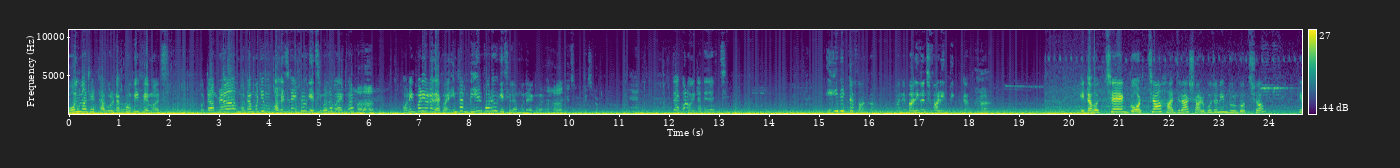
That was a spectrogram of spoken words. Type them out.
গোল মাঠের ঠাকুর ওটা খুবই ফেমাস ওটা আমরা মোটামুটি কলেজ লাইফেও গেছি বলো কয়েকবার। হ্যাঁ। অনেকবারই ওটা দেখা হয়। ইনফ্যাক্ট বিয়ের পরেও গেছিলাম মনে হয় একবার। হ্যাঁ গেছিলাম। এখন ওইটাতে যাচ্ছি। এই দিকটা ফাঁকা মানে বালিগঞ্জ ফাঁড়ির দিকটা। হ্যাঁ। এটা হচ্ছে গড়চা হাজরা সার্বজনীন দুর্গোৎসব। কে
